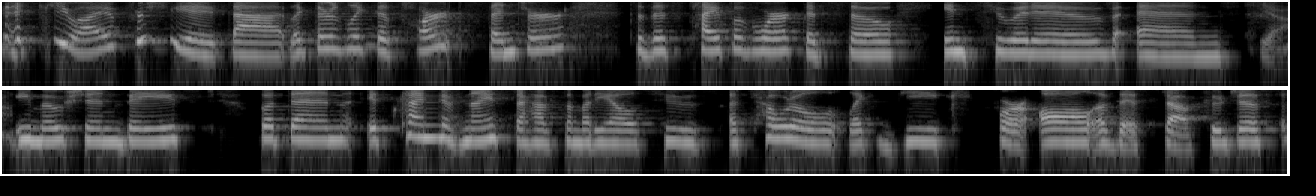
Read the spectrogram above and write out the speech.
thank you. I appreciate that. Like there's like this heart center to this type of work that's so intuitive and yeah. emotion based but then it's kind of nice to have somebody else who's a total like geek for all of this stuff who just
